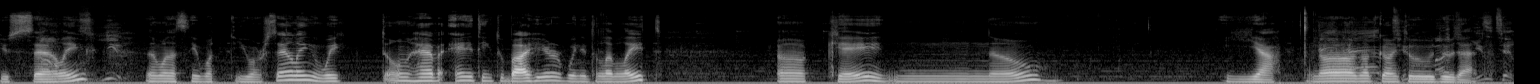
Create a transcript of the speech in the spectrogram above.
you're selling. It's you. I want to see what you are selling. We don't have anything to buy here. We need a level 8. Okay, no. Yeah, no, I'm not going to do that. utility.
